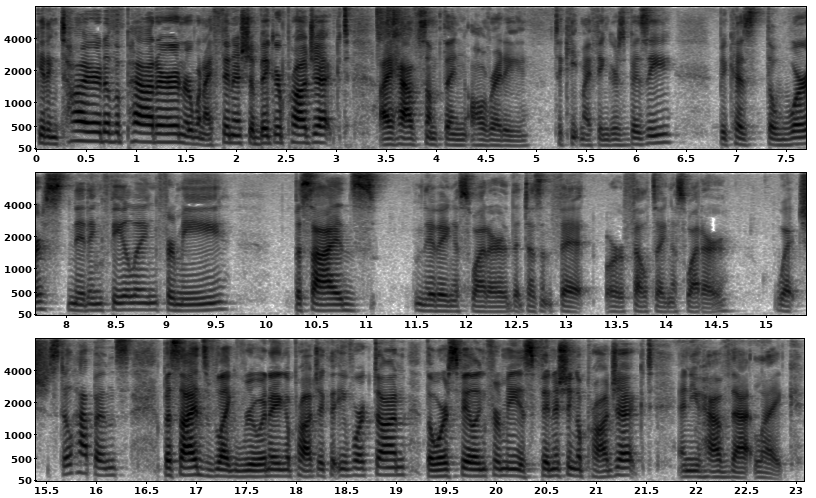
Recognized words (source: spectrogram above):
getting tired of a pattern or when I finish a bigger project, I have something already to keep my fingers busy because the worst knitting feeling for me, besides knitting a sweater that doesn't fit or felting a sweater, which still happens. Besides like ruining a project that you've worked on, the worst feeling for me is finishing a project and you have that like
